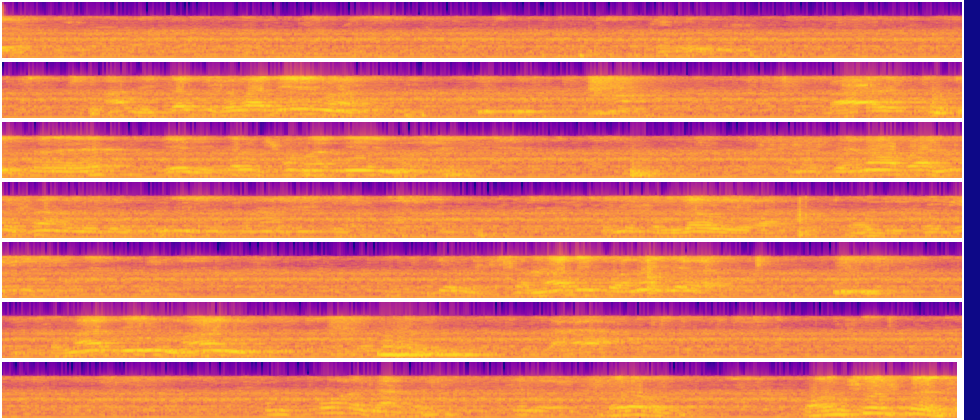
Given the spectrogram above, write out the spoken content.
આ વિકલ્પ સમાધિ એ ન બહાર છૂટી કરે એ વિકલ્પ સમાધિ નથી. અને તેના આપણા હિન્દુસ્તાન લોકો સમાધિ. તમે સમજાવો સમાધિ કોને કહેવાય? સમાધિ મન. સંપૂર્ણ જાગૃતિ. બરાબર. કોન્શિયસનેસ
